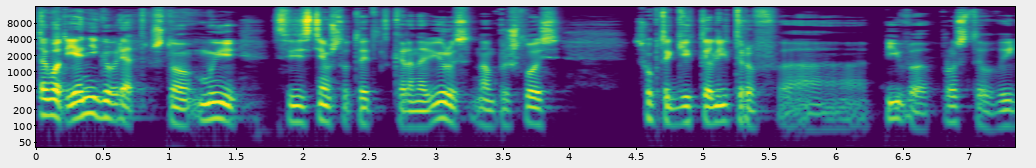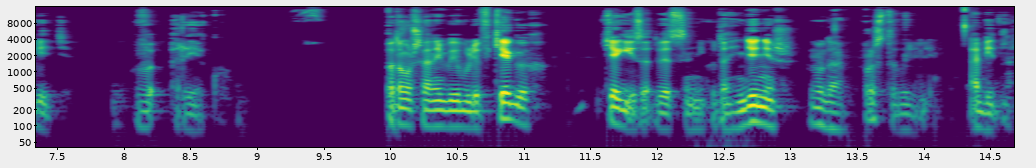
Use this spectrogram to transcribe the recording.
Так вот, и они говорят, что мы в связи с тем, что вот этот коронавирус, нам пришлось сколько-то гектолитров а, пива просто вылить в реку. Потому что они были в кегах, кеги, соответственно, никуда не денешь, Ну да. просто вылили. Обидно.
